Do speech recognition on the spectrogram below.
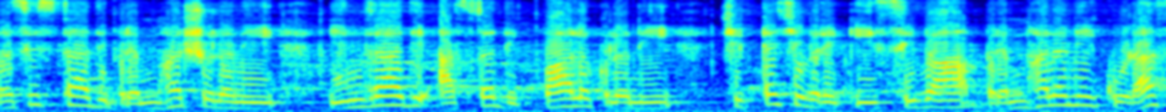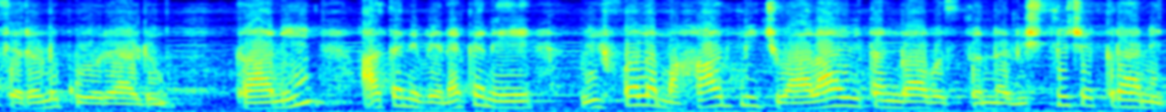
వశిష్ఠాది బ్రహ్మర్షులని ఇంద్రాది అష్ట దిక్పాలకులని చిట్ట చివరికి శివ బ్రహ్మలని కూడా శరణు కోరాడు. కాని అతని వెనకనే విఫల మహాగ్ని జ్వాలాయుతంగా వస్తున్న విష్ణు చక్రాన్ని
